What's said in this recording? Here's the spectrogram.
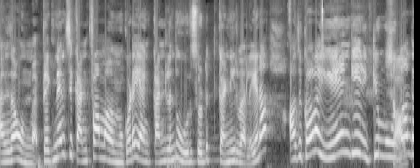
அதுதான் உண்மை. பிரெக்னன்சி கன்ஃபார்ம் ஆகும் கூட என் கண்ணுல இருந்து ஒரு சொட்டு கண்ணீர் வரல. ஏன்னா அதுக்காக ஏங்கி நிற்கும் போது அந்த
